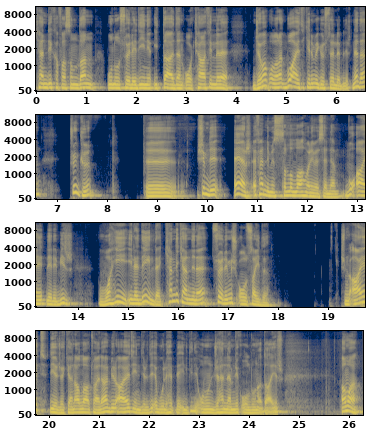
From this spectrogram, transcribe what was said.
kendi kafasından bunu söylediğini iddia eden o kafirlere cevap olarak bu ayeti kerime gösterilebilir. Neden? Çünkü e, şimdi eğer Efendimiz sallallahu aleyhi ve sellem bu ayetleri bir vahiy ile değil de kendi kendine söylemiş olsaydı. Şimdi ayet diyecek yani Allahu Teala bir ayet indirdi Ebu Leheb'le ilgili onun cehennemlik olduğuna dair. Ama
